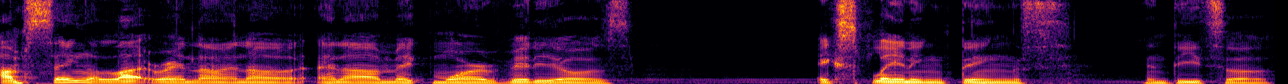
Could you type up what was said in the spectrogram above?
I'm saying a lot right now, and I'll and I'll make more videos explaining things in detail.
